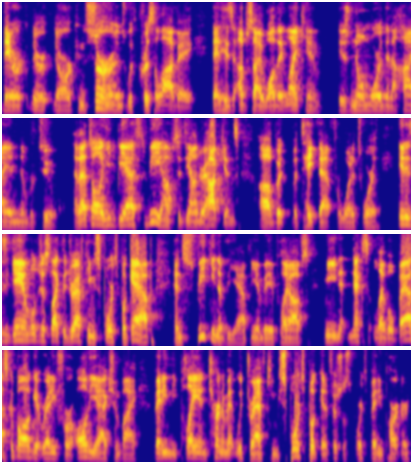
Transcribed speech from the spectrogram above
There, there, there are concerns with Chris Olave that his upside, while they like him, is no more than a high end number two. Now that's all he'd be asked to be opposite DeAndre Hopkins. Uh, but but take that for what it's worth. It is a gamble, just like the DraftKings Sportsbook app. And speaking of the app, the NBA playoffs mean next level basketball. Get ready for all the action by betting the play-in tournament with DraftKings Sportsbook, an official sports betting partner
